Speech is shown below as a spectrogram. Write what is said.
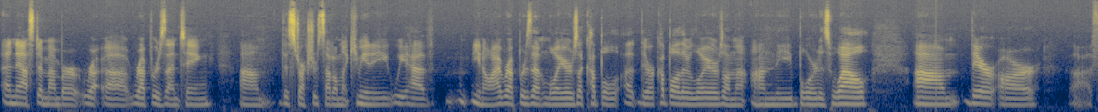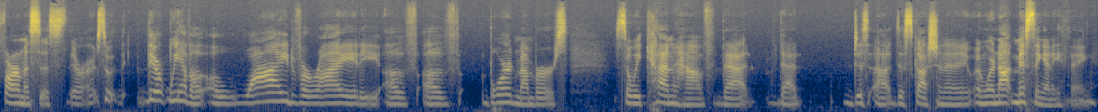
a NASTA member uh, representing um, the structured settlement community. We have, you know, I represent lawyers. A couple, uh, there are a couple other lawyers on the on the board as well. Um, there are uh, pharmacists. There are so there we have a, a wide variety of of board members, so we can have that that dis, uh, discussion and, and, we're not missing anything.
